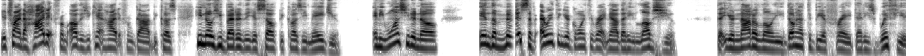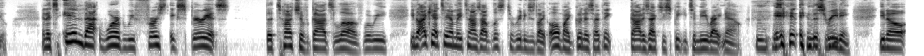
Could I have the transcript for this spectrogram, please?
You're trying to hide it from others. You can't hide it from God because He knows you better than yourself because He made you, and He wants you to know, in the midst of everything you're going through right now, that He loves you that you're not alone. You don't have to be afraid that he's with you. And it's in that word we first experience the touch of God's love, where we, you know, I can't tell you how many times I've listened to readings Is like, oh my goodness, I think God is actually speaking to me right now Mhm. in, in this Mhm. reading, you know,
